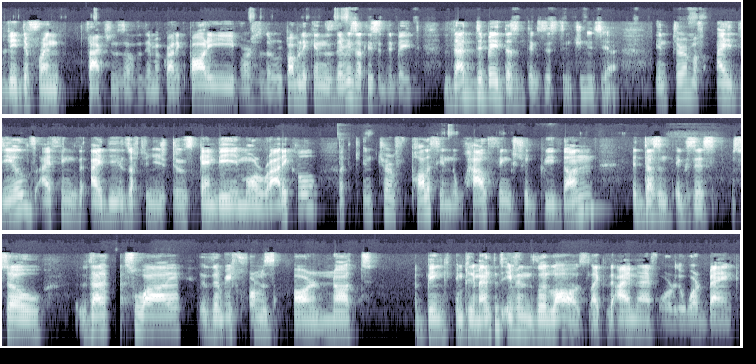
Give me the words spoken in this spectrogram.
the different factions of the Democratic Party versus the Republicans, there is at least a debate. That debate doesn't exist in Tunisia. In terms of ideals, I think the ideals of Tunisians can be more radical, but in terms of policy and how things should be done, it doesn't exist. So that's why the reforms are not being implemented. Even the laws, like the IMF or the World Bank,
